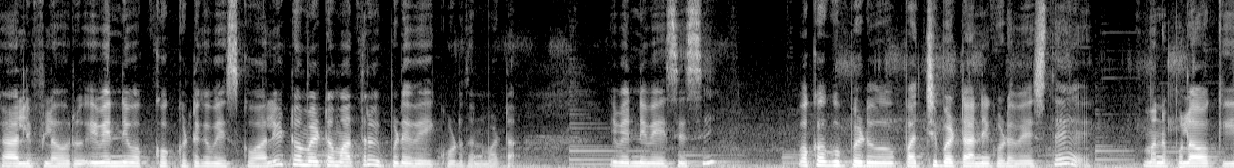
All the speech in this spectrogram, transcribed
కాలీఫ్లవర్ ఇవన్నీ ఒక్కొక్కటిగా వేసుకోవాలి. టొమాటో మాత్రం ఇప్పుడే వేయకూడదు అనమాట ఇవన్నీ వేసేసి ఒక గుప్పెడు పచ్చి బఠానీ కూడా వేస్తే మన పులావ్కి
